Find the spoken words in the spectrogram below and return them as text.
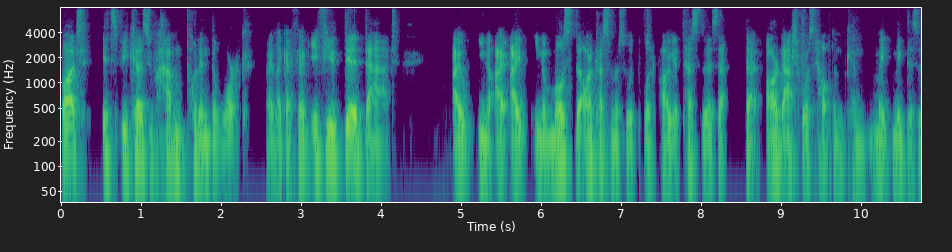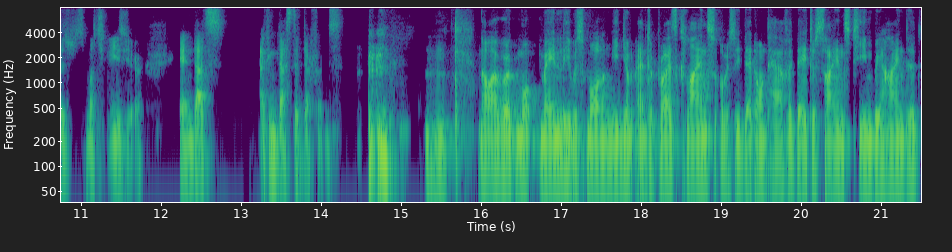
But it's because you haven't put in the work, right? Like I feel like if you did that, I, you know, I, I, you know, most of the, our customers would, would probably attest to this that that our dashboards help them can make make decisions much easier, and that's, I think that's the difference. Mm-hmm. Now I work more, mainly with small and medium enterprise clients. Obviously, they don't have a data science team behind it.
